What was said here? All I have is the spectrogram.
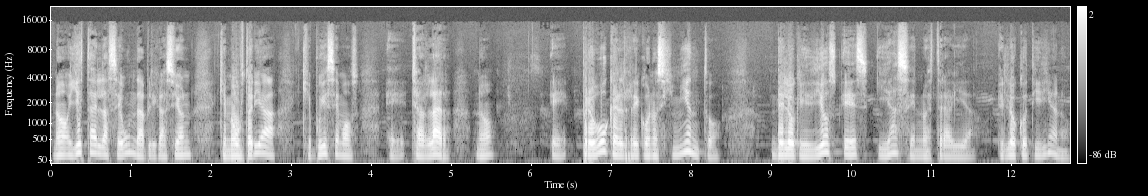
¿no? Y esta es la segunda aplicación que me gustaría que pudiésemos eh, charlar, ¿no? Eh, provoca el reconocimiento de lo que Dios es y hace en nuestra vida, en lo cotidiano.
